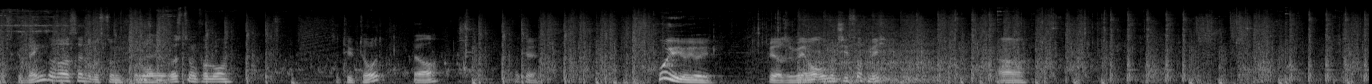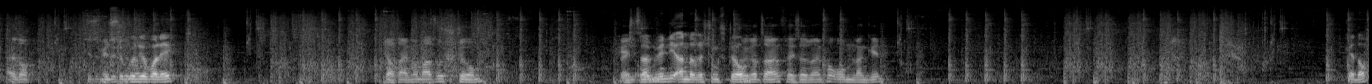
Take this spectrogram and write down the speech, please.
Hast du geblenkt oder hast du deine Rüstung verloren? Die Rüstung verloren. Ist der Typ tot? Ja. Okay. Huiuiui. Ja, also wer immer oben und schießt auf mich. Ah. Alter. Sieht Nicht so wieder gut überlegt. Ich dachte einfach mal so Sturm. Vielleicht Gehen sollten wir in die andere Richtung Ich wollte stürmen. gerade sagen, vielleicht sollten wir einfach oben lang gehen. Geht doch.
